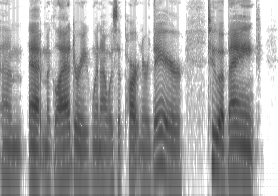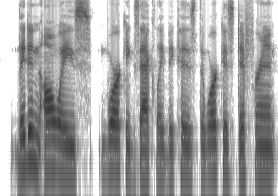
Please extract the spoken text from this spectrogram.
um, at McGladrey when I was a partner there to a bank, they didn't always work exactly because the work is different.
